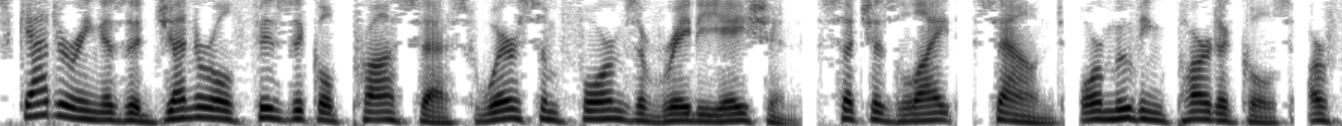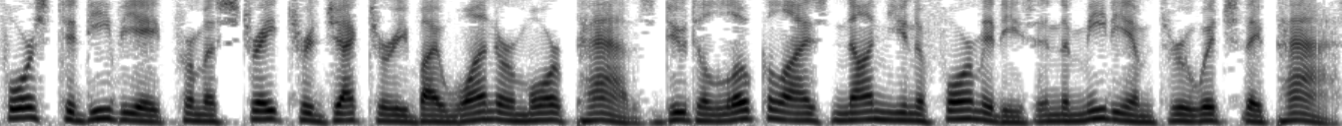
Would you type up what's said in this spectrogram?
Scattering is a general physical process where some forms of radiation, such as light, sound, or moving particles, are forced to deviate from a straight trajectory by one or more paths due to localized non-uniformities in the medium through which they pass.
